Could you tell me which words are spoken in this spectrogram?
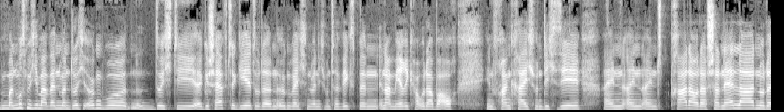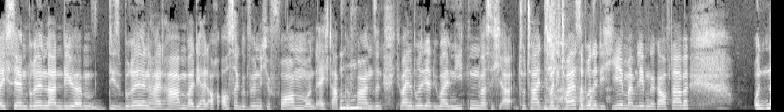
man muss mich immer, wenn man durch irgendwo durch die äh, Geschäfte geht oder in irgendwelchen, wenn ich unterwegs bin, in Amerika oder aber auch in Frankreich und ich sehe ein, ein, ein Prada oder Chanel-Laden oder ich sehe einen Brillenladen, die ähm, diese Brillen halt haben, weil die halt auch außergewöhnliche Formen und echt abgefahren mhm. sind. Ich habe eine Brille, die hat überall Nieten, was ich äh, total, das war die teuerste Brille, die ich je in meinem Leben gekauft habe. Und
